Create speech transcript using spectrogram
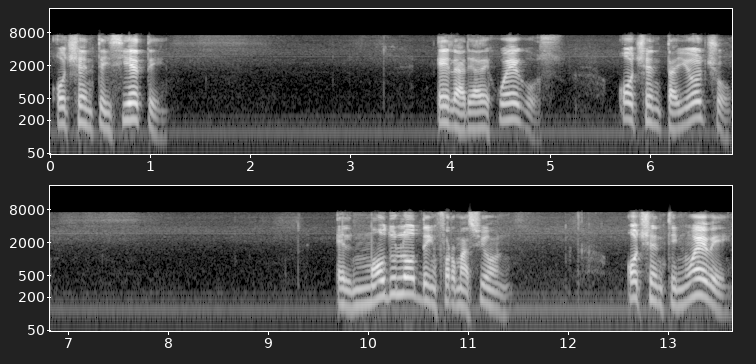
87. El área de juegos, 88. El módulo de información. 89.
